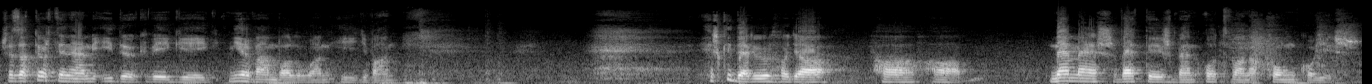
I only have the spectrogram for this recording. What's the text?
és ez a történelmi idők végéig nyilvánvalóan így van. És kiderül, hogy a, a, a nemes vetésben ott van a konkoly is.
